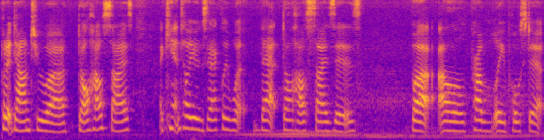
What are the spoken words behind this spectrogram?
put it down to a dollhouse size. I can't tell you exactly what that dollhouse size is, but I'll probably post it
